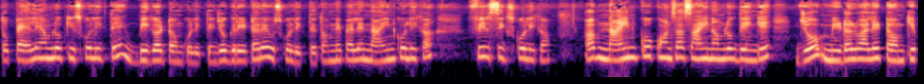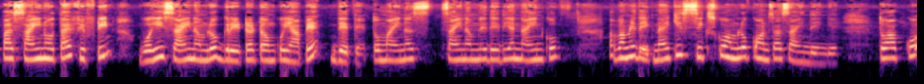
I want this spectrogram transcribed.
तो पहले हम लोग किसको लिखते हैं? बिगर टर्म को लिखते हैं। जो ग्रेटर है उसको लिखते हैं। तो हमने पहले नाइन को लिखा, फिर सिक्स को लिखा। अब नाइन को कौन सा साइन हम लोग देंगे? जो मिडल वाले टर्म के पास साइन होता है फिफ्टीन वही साइन हम लोग ग्रेटर टर्म को यहाँ पे देते हैं। तो माइनस साइन हमने दे दिया नाइन को। अब हमें देखना है कि सिक्स को हम लोग कौन सा साइन देंगे। तो आपको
